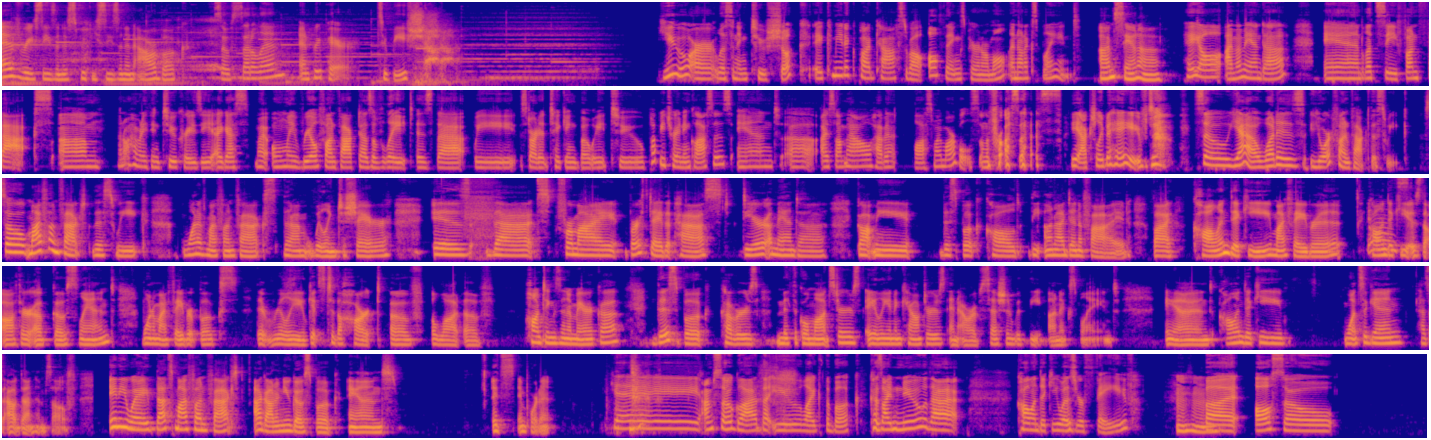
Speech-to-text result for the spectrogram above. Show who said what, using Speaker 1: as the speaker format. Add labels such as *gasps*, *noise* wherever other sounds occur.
Speaker 1: Every season is spooky season in our book.
Speaker 2: So settle in and prepare to be shook. You are listening to Shook, a comedic podcast about all things paranormal and unexplained.
Speaker 1: I'm Sannah.
Speaker 2: Hey y'all, I'm Amanda. And let's see, fun facts. Um, I don't have anything too crazy. I guess my only real fun fact as of late is that we started taking Bowie to puppy training classes, and uh, I somehow haven't lost my marbles in the *laughs* process. he actually behaved. *laughs* so, yeah, what is your fun fact this week?
Speaker 1: So, my fun fact this week, one of my fun facts that I'm willing to share is that for my birthday that passed, dear Amanda got me this book called The Unidentified by Colin Dickey, my favorite. Yes. Colin Dickey is the author of Ghostland, one of my favorite books that really gets to the heart of a lot of hauntings in America. This book covers mythical monsters, alien encounters, and our obsession with the unexplained. And Colin Dickey, once again, has outdone himself. Anyway, that's my fun fact. I got a new ghost book and it's important.
Speaker 2: Yay! *laughs* I'm so glad that you like the book because I knew that Colin Dickey was your fave, mm-hmm. but also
